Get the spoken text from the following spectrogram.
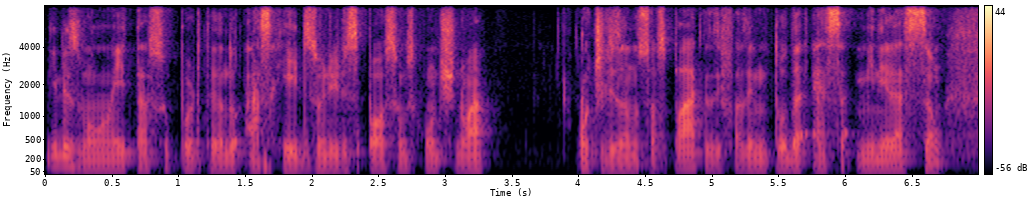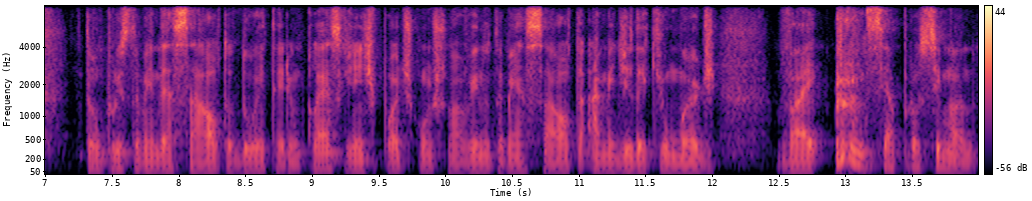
E eles vão aí estar tá suportando as redes onde eles possam continuar utilizando suas placas e fazendo toda essa mineração. Então, por isso também dessa alta do Ethereum Classic, a gente pode continuar vendo também essa alta à medida que o merge vai se aproximando.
